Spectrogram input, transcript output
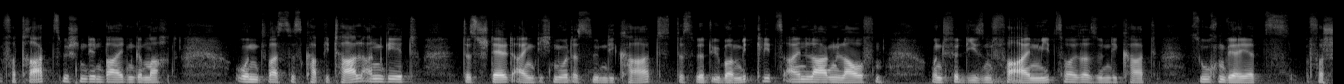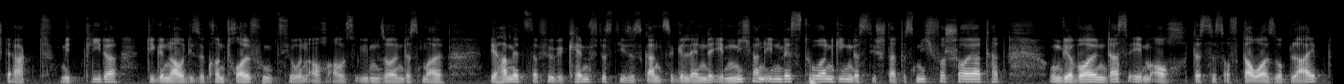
Vertrag zwischen den beiden gemacht. Und was das Kapital angeht, das stellt eigentlich nur das Syndikat. Das wird über Mitgliedseinlagen laufen. Und für diesen Verein Mietshäuser-Syndikat suchen wir jetzt verstärkt Mitglieder, die genau diese Kontrollfunktion auch ausüben sollen. Das mal, wir haben jetzt dafür gekämpft, dass dieses ganze Gelände eben nicht an Investoren ging, dass die Stadt es nicht verscheuert hat. Und wir wollen das eben auch, dass das auf Dauer so bleibt.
